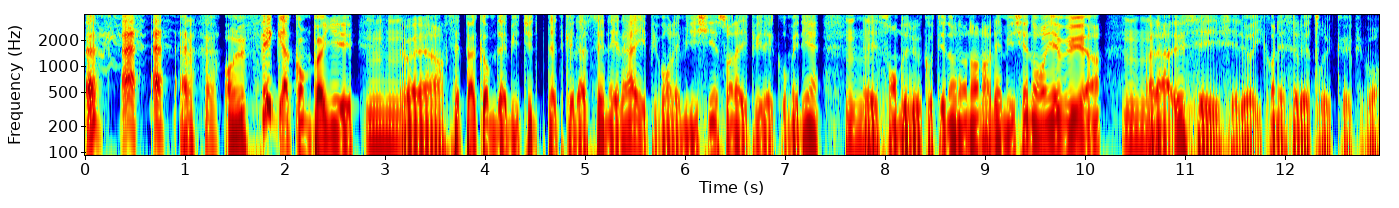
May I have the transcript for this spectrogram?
on ne fait qu'accompagner. Mhm. Voilà, alors, c'est pas comme d'habitude, peut-être que la scène est là, et puis bon, les musiciens sont là, et puis les comédiens, Mhm. ils sont de l'autre côté. Non, non, non, non, les musiciens n'ont rien vu. Hein. Mhm. Voilà, eux, c'est, ils connaissaient le truc. Et puis bon,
